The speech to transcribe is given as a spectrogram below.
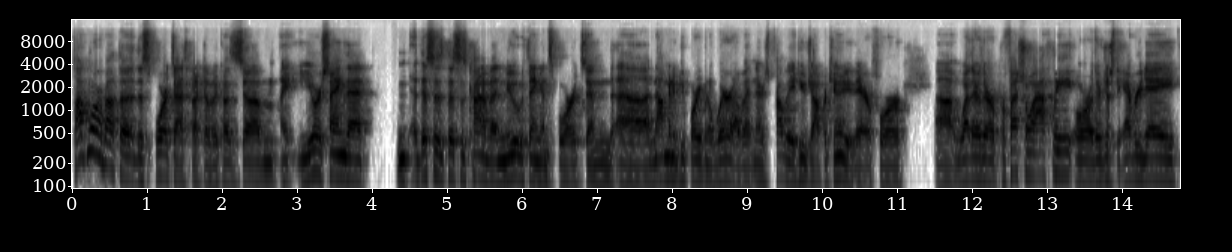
Talk more about the the sports aspect of it, because um, you were saying that this is this is kind of a new thing in sports, and uh, not many people are even aware of it. And there's probably a huge opportunity there for uh, whether they're a professional athlete or they're just the everyday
